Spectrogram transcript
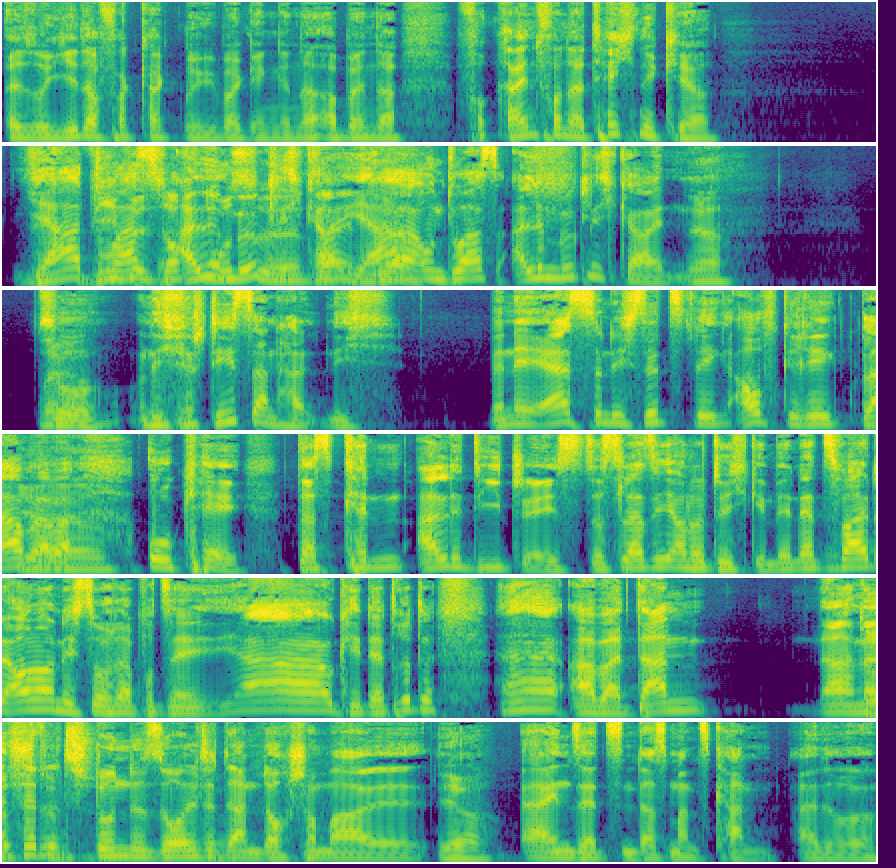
also jeder verkackt nur Übergänge, ne? Aber in der, rein von der Technik her. Ja, du Wie hast alle du Möglichkeiten. sein? Ja, Ja. und du hast alle Möglichkeiten. Ja. So. Und ich verstehe es dann halt nicht. Wenn der Erste nicht sitzt wegen aufgeregt, bla bla Ja, bla. ja. Okay, das kennen alle DJs. Das lasse ich auch noch durchgehen. Wenn der Zweite auch noch nicht so 100%, ja, okay, der Dritte. Äh, aber dann, nach einer Das Viertelstunde, sollte dann doch schon mal Ja. einsetzen, dass man es kann. Also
